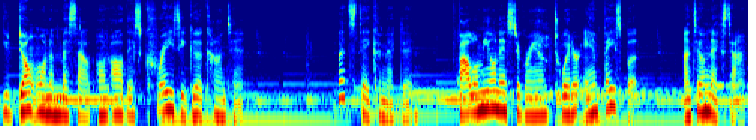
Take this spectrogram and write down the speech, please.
You don't want to miss out on all this crazy good content. Let's stay connected. Follow me on Instagram, Twitter, and Facebook. Until next time.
